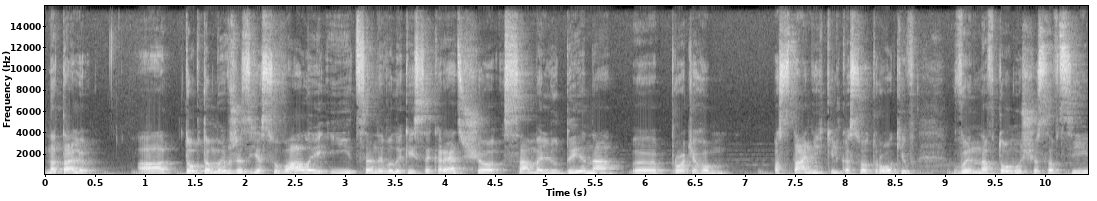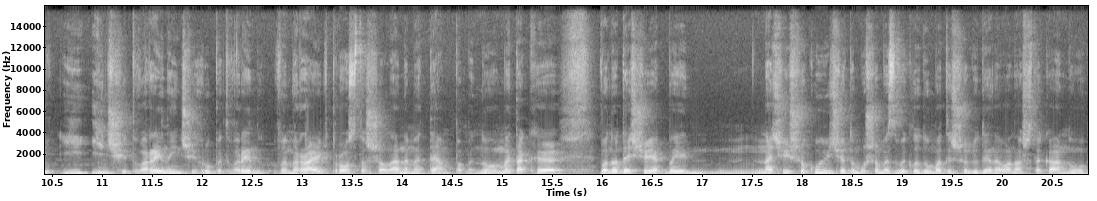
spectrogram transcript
Наталю, а, Тобто ми вже з'ясували, і це невеликий секрет, що саме людина е, протягом останніх кількасот років винна в тому, що савці і інші тварини, інші групи тварин вимирають просто шаленими темпами. Ну, ми так е, воно дещо якби наче й шокуюче, тому що ми звикли думати, що людина вона ж така ну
